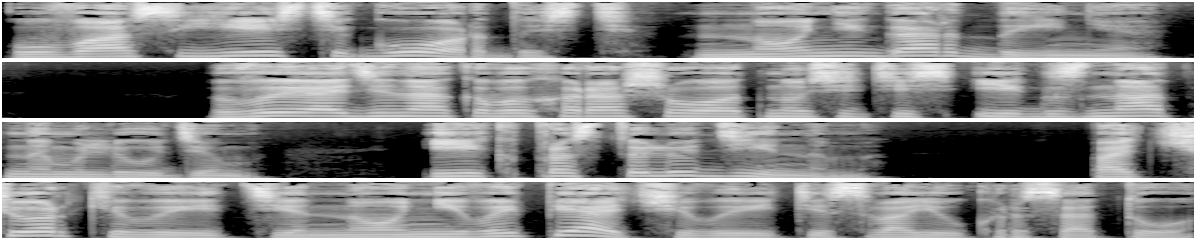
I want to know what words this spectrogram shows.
У вас есть гордость, но не гордыня. Вы одинаково хорошо относитесь и к знатным людям, и к простолюдинам. Подчеркиваете, но не выпячиваете свою красоту.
